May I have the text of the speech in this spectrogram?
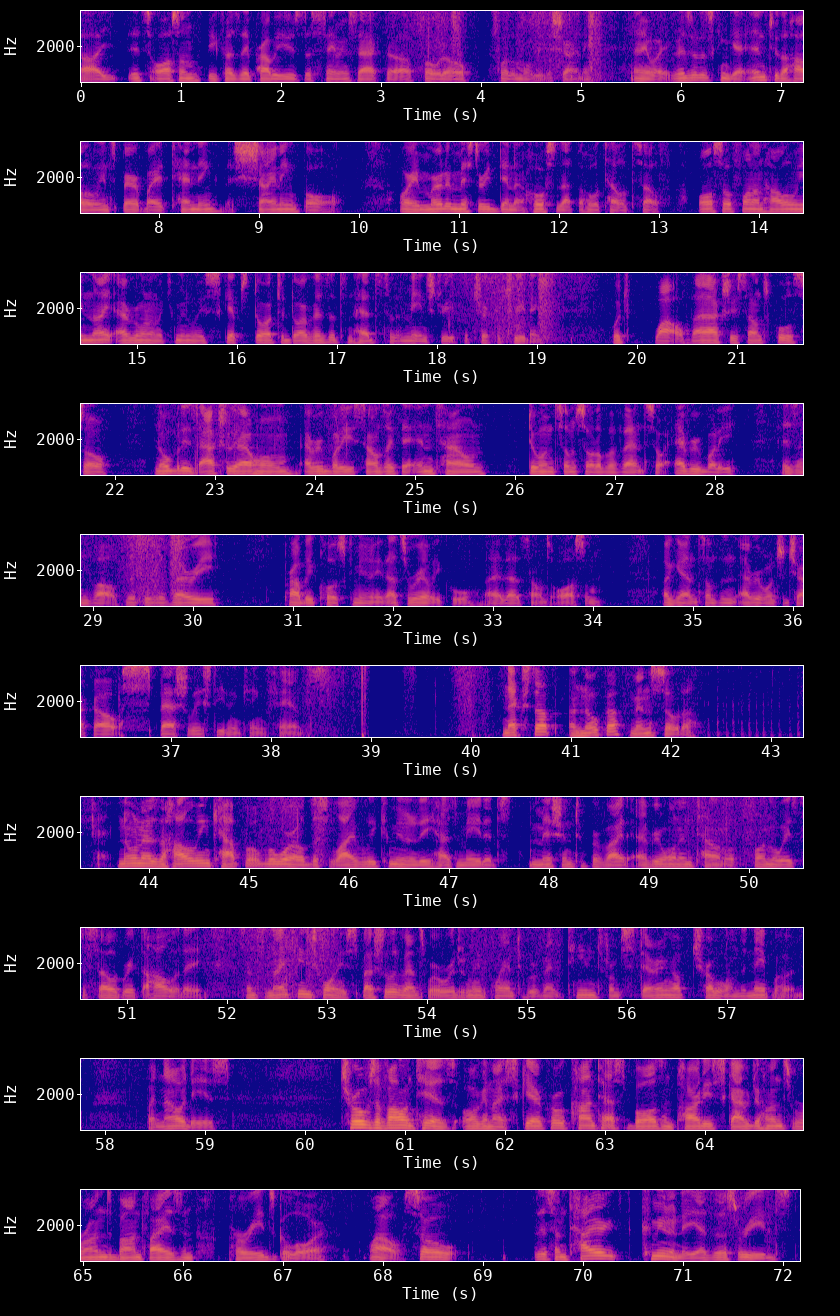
uh, it's awesome because they probably used the same exact uh, photo for the movie The Shining. Anyway, visitors can get into the Halloween spirit by attending the Shining Ball or a murder mystery dinner hosted at the hotel itself. Also fun on Halloween night, everyone in the community skips door to door visits and heads to the main street for trick or treating. Which, wow, that actually sounds cool. So, nobody's actually at home. Everybody sounds like they're in town doing some sort of event. So, everybody is involved. This is a very probably close community. That's really cool. Uh, that sounds awesome again, something everyone should check out, especially Stephen King fans. Next up, Anoka, Minnesota. Known as the Halloween capital of the world, this lively community has made its mission to provide everyone in town with fun ways to celebrate the holiday. Since the 1920s, special events were originally planned to prevent teens from stirring up trouble in the neighborhood. But nowadays, Troves of volunteers organize scarecrow contests, balls and parties, scavenger hunts, runs, bonfires, and parades galore. Wow. So, this entire community, as this reads,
